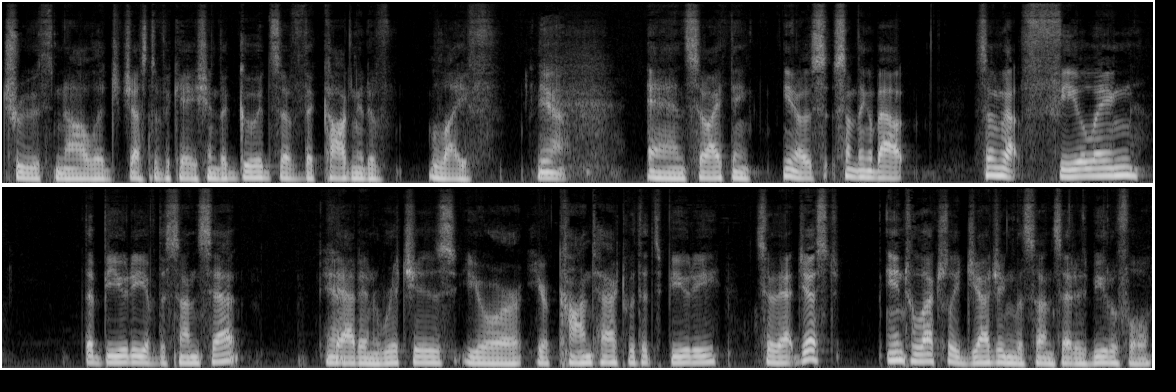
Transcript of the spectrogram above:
truth, knowledge, justification, the goods of the cognitive life. Yeah, And so I think, you know, something about something about feeling the beauty of the sunset yeah, that enriches your your contact with its beauty so that just intellectually judging the sunset as beautiful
